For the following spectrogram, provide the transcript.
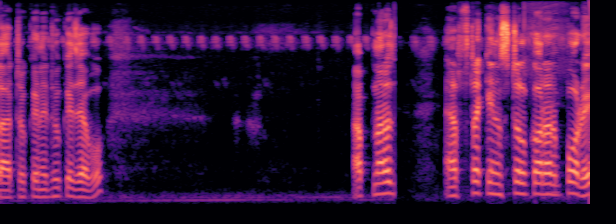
লাটোকেনে ঢুকে যাব। আপনারা অ্যাপসটাকে ইনস্টল করার পরে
